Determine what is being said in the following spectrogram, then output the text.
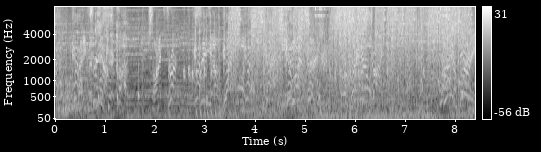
Ready for kick! Sonic Thrust! See ya! White Wolf! Killer Attack! Sword Strike! Light Fury!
